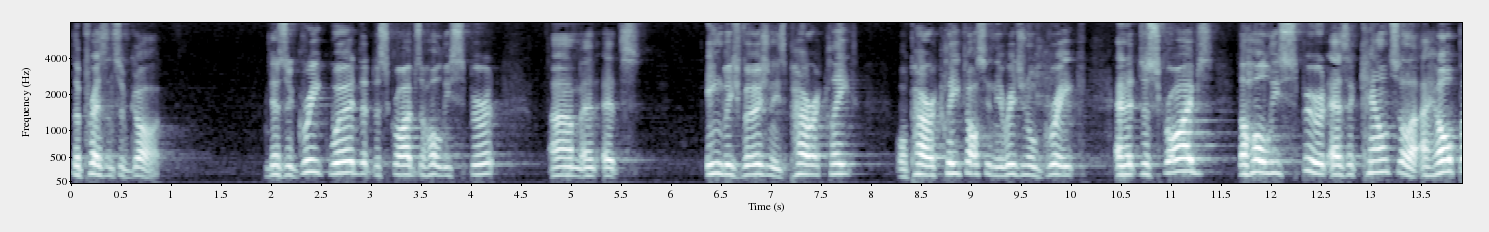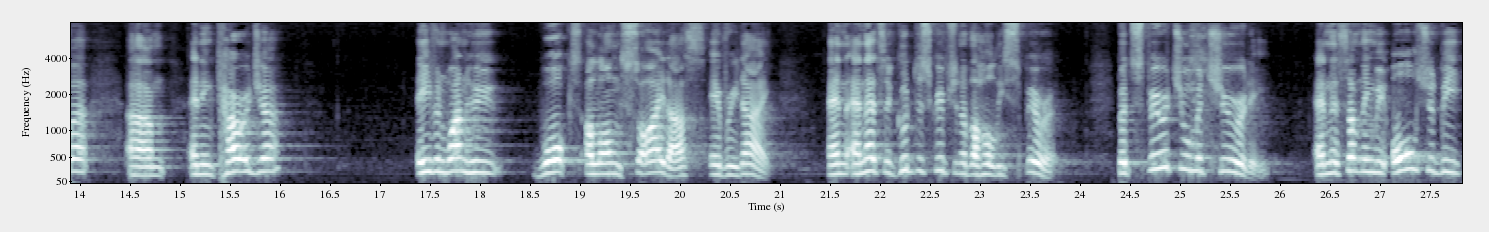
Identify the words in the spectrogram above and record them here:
the presence of God. There's a Greek word that describes the Holy Spirit. Um, its English version is paraclete or parakletos in the original Greek, and it describes the Holy Spirit as a counselor, a helper, um, an encourager, even one who walks alongside us every day. And, and that's a good description of the Holy Spirit. But spiritual maturity, and there's something we all should be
